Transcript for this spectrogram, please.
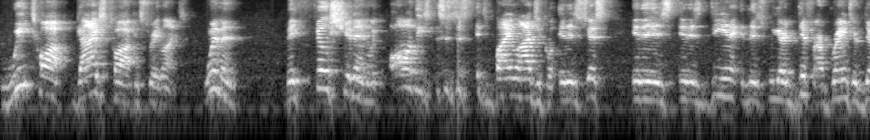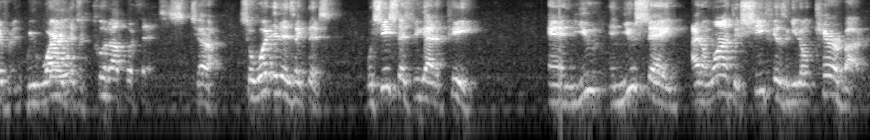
we talk, guys talk in straight lines. Women, they fill shit in with all these. This is just, it's biological. It is just, it is, it is DNA. It is, we are different. Our brains are different. We wire different. put up with it. Shut up. So what it is like this: when she says you got to pee, and you and you say I don't want to, she feels like you don't care about her.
